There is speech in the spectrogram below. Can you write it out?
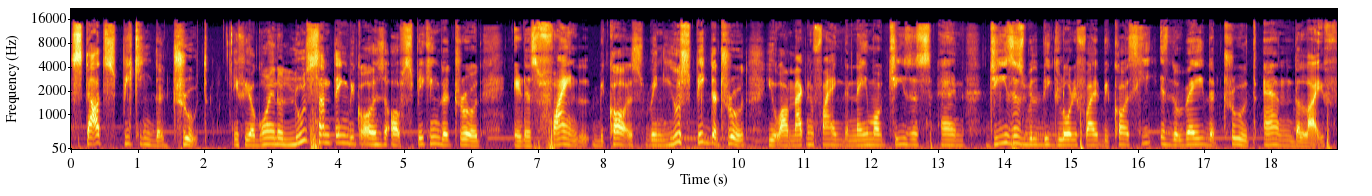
Start speaking the truth. If you're going to lose something because of speaking the truth, it is fine because when you speak the truth, you are magnifying the name of Jesus, and Jesus will be glorified because He is the way, the truth, and the life.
